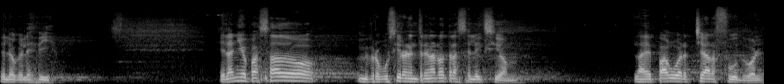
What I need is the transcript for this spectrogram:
de lo que les di. El año pasado me propusieron entrenar otra selección, la de Power Chair Football.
